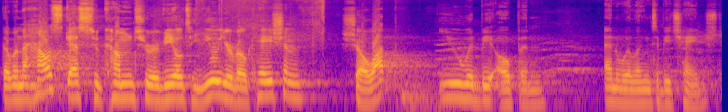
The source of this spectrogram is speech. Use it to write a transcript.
that when the house guests who come to reveal to you your vocation show up, you would be open and willing to be changed.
